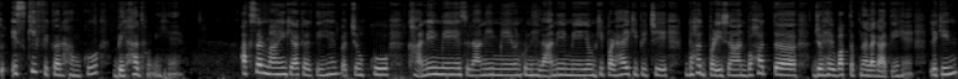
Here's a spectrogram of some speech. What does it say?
تو اس کی فکر ہم کو بے حد ہونی ہے۔ اکثر مائیں کیا کرتی ہیں؟ بچوں کو کھانے میں، سلانے میں، ان کو نہلانے میں یا ان کی پڑھائی کے پیچھے بہت پریشان، بہت جو ہے، وقت اپنا لگاتی ہیں۔ لیکن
